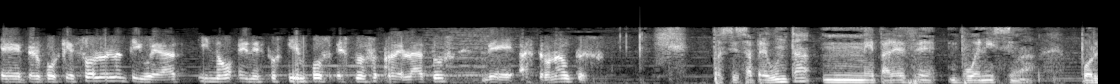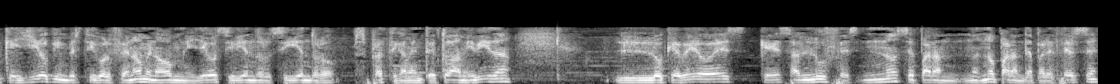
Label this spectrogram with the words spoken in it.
eh, pero ¿por qué solo en la antigüedad y no en estos tiempos estos relatos de astronautas? Pues esa pregunta me parece buenísima, porque yo que investigo el fenómeno ovni, llevo siguiéndolo, siguiéndolo pues, prácticamente toda mi vida, lo que veo es que esas luces no se paran, no, paran de aparecerse,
